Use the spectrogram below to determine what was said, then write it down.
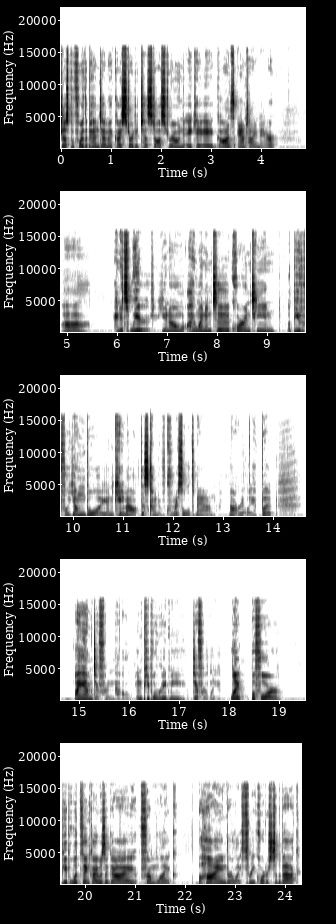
Just before the pandemic, I started testosterone, aka God's anti nair. Uh, and it's weird, you know? I went into quarantine a beautiful young boy and came out this kind of grizzled man. Not really, but I am different now, and people read me differently. Like before, people would think I was a guy from like behind or like three quarters to the back.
